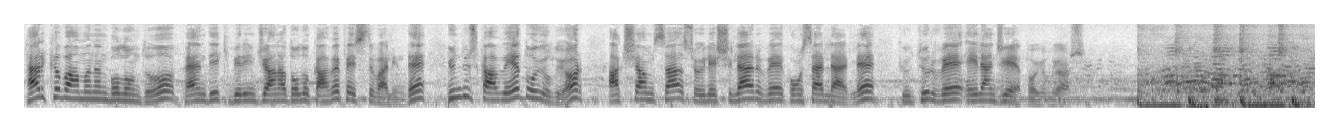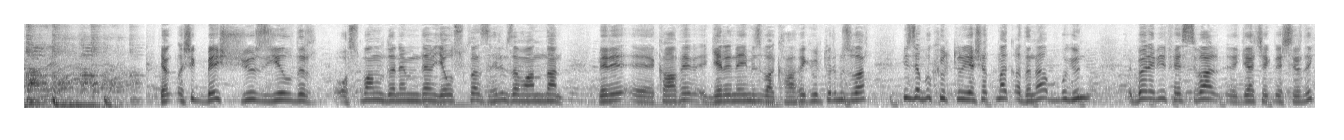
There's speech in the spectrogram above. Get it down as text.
her kıvamının bulunduğu Pendik 1. Anadolu Kahve Festivali'nde gündüz kahveye doyuluyor, akşamsa söyleşiler ve konserlerle kültür ve eğlenceye doyuluyor. Yaklaşık 500 yıldır Osmanlı döneminden Yavuz Sultan Selim zamanından beri e, kahve geleneğimiz var, kahve kültürümüz var. Biz de bu kültürü yaşatmak adına bugün böyle bir festival e, gerçekleştirdik.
